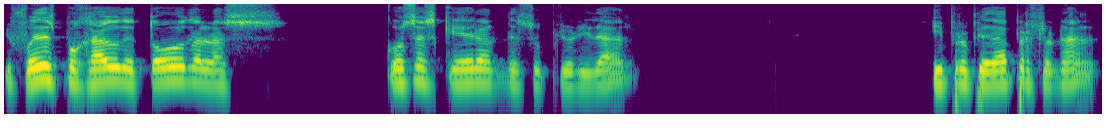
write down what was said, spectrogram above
y fue despojado de todas las cosas que eran de su prioridad y propiedad personal.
